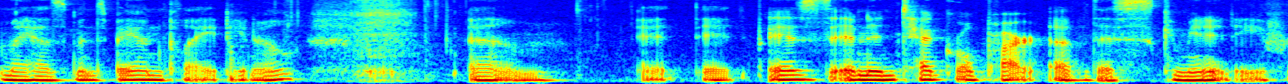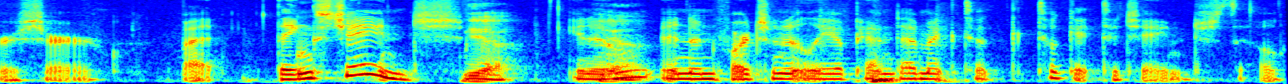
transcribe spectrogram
my husband's band played? You know, um, it it is an integral part of this community for sure. But things change. Yeah. You know, and unfortunately, a pandemic took took it to change. So,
